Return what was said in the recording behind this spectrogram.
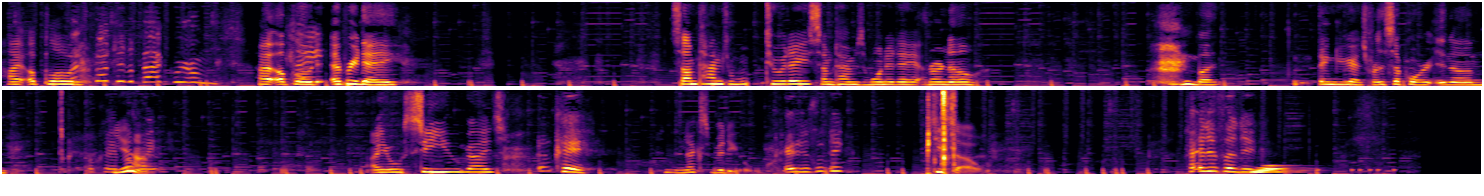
I upload. Let's go to the back rooms. I upload Okay. every day. Sometimes two a day, sometimes one a day. I don't know. but thank you guys for the support, and um, Okay, Yeah. wait. I will see you guys Okay. in the next video. Can I do something? Peace out. Can I do something?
